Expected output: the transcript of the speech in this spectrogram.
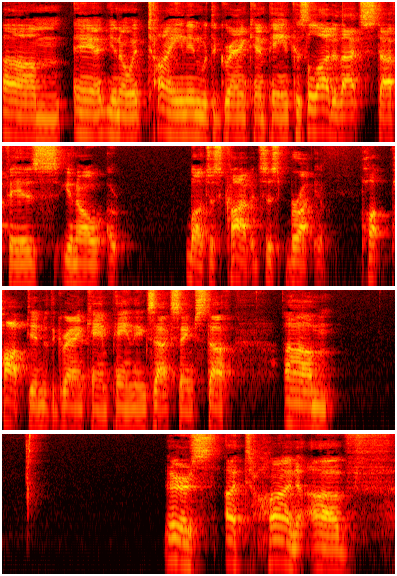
um, and, you know, it tying in with the grand campaign, because a lot of that stuff is, you know, uh, well, just caught, it's just brought, popped into the grand campaign, the exact same stuff. Um, there's a ton of,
